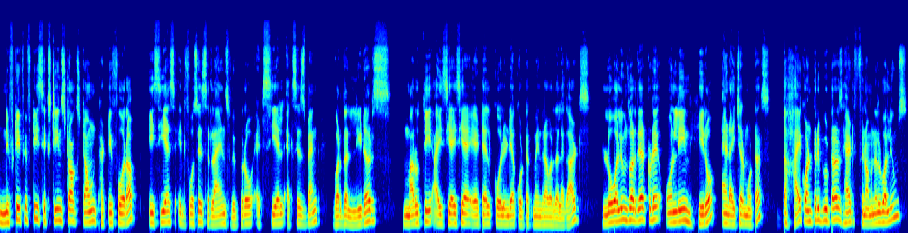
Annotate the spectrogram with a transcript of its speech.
Nifty 50 16 stocks down, 34 up. TCS, Infosys, Reliance, Wipro, HCL, Axis Bank were the leaders. Maruti, ICICI, Airtel, Coal India, Kotak Mahindra were the laggards. Low volumes were there today only in Hero and Eicher Motors. The high contributors had phenomenal volumes.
